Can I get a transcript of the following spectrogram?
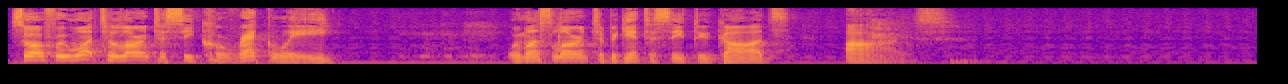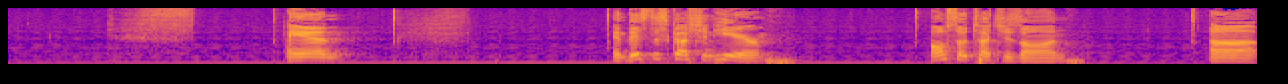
So, if we want to learn to see correctly, we must learn to begin to see through God's eyes. And and this discussion here also touches on uh,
